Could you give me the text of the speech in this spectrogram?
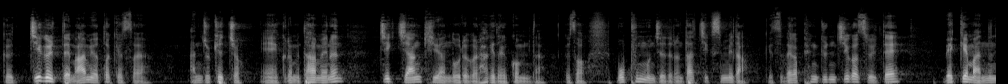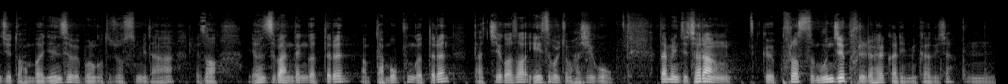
그 찍을 때 마음이 어떻겠어요? 안 좋겠죠. 예, 그러면 다음에는 찍지 않기 위한 노력을 하게 될 겁니다. 그래서 못 푼 문제들은 다 찍습니다. 그래서 내가 평균 찍었을 때 몇 개 맞는지도 한번 연습해 보는 것도 좋습니다. 그래서 연습 안 된 것들은 다 못 푼 것들은 다 찍어서 예습을 좀 하시고 그다음에 이제 저랑 그 플러스 문제 풀이를 할 거 아닙니까, 그죠? 음.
